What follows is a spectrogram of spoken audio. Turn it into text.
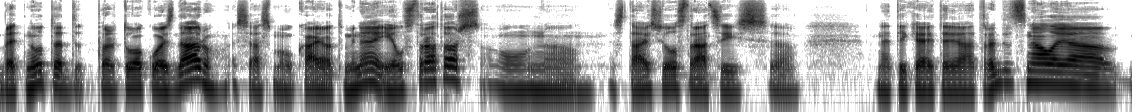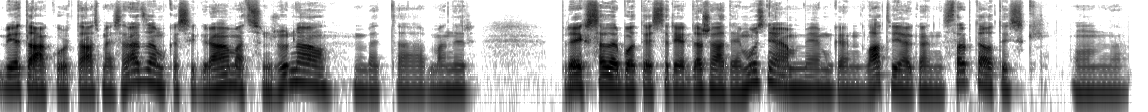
Bet nu, par to, ko es daru, es esmu, kā jau minēju, ilustrators. Un, uh, es taisu ilustrācijas uh, ne tikai tajā tradicionālajā vietā, kur tās mēs redzam, kas ir grāmatas un žurnāli, bet uh, man ir prieks sadarboties arī ar dažādiem uzņēmumiem, gan Latvijā, gan starptautiski. Un, uh,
